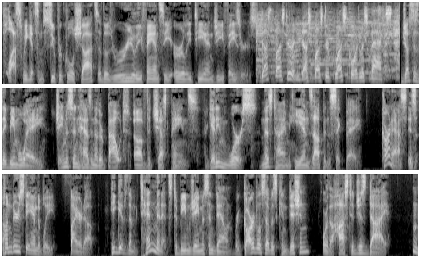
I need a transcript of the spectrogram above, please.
Plus, we get some super cool shots of those really fancy early TNG phasers. Dustbuster and Dustbuster Plus cordless vacs. Just as they beam away, Jameson has another bout of the chest pains. They're getting worse, and this time he ends up in sickbay. Karnas is understandably fired up. He gives them 10 minutes to beam Jameson down, regardless of his condition, or the hostages die. Hmm,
